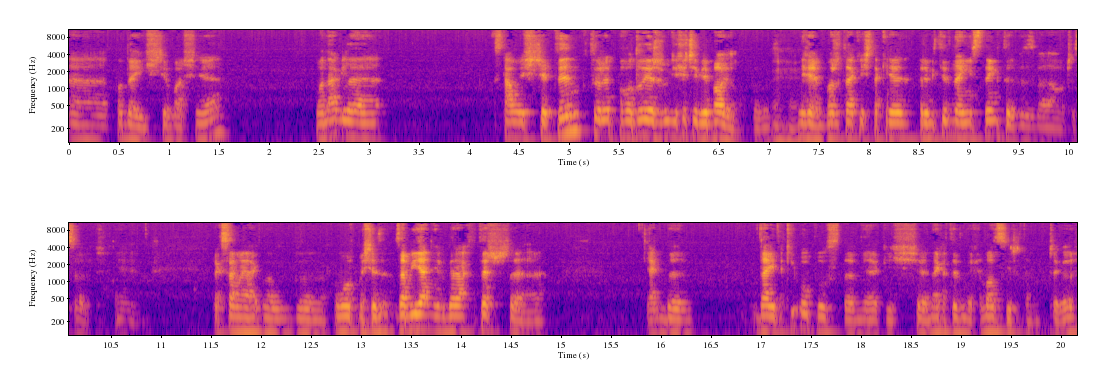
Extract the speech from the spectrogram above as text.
e, podejście właśnie, bo nagle stałeś się tym, który powoduje, że ludzie się ciebie boją. Mhm. Nie wiem, może to jakieś takie prymitywne instynkty wyzwalało, czy coś. Nie wiem. Tak samo jak, no, umówmy się, zabijanie w grach też e, jakby daje taki upust pewnie jakichś negatywnych emocji, czy tam czegoś.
